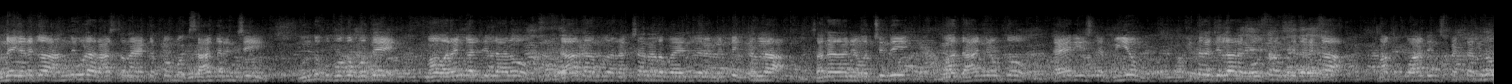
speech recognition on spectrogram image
ఉన్నాయి కనుక అన్ని కూడా రాష్ట్ర నాయకత్వం మాకు సహకరించి ముందుకు పోకపోతే మా వరంగల్ జిల్లాలో దాదాపుగా లక్ష నలభై ఐదు వేల మెట్రిక్ టన్ల సన్నధాన్యం వచ్చింది. మా ధాన్యంతో తయారు చేసిన బియ్యం ఇతర జిల్లాలకు అవసరం ఉంది కనుక మాకు క్వాలిటీ ఇన్స్పెక్టర్లు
